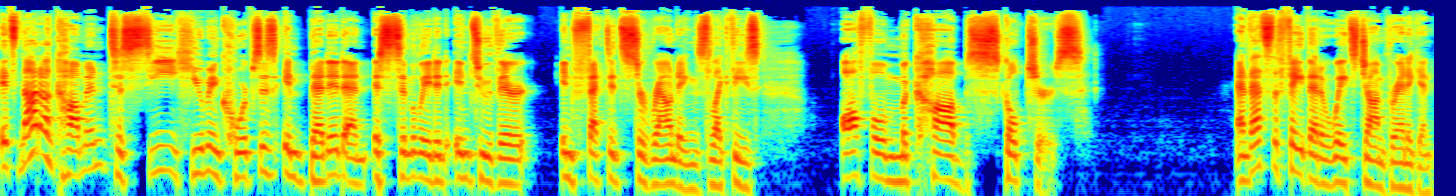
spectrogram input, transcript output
It's not uncommon to see human corpses embedded and assimilated into their infected surroundings like these awful, macabre sculptures. And that's the fate that awaits John Brannigan.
